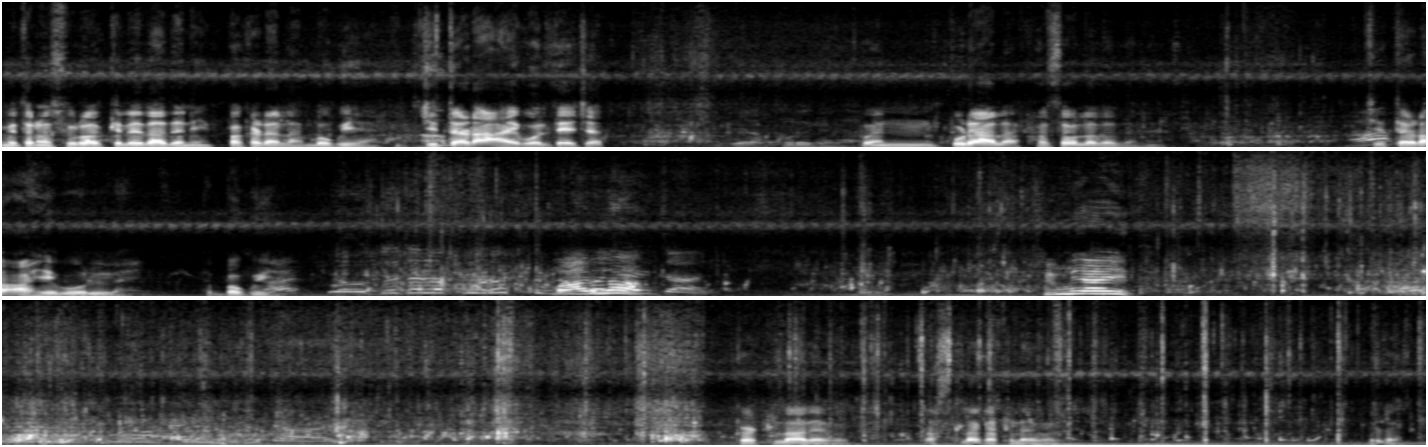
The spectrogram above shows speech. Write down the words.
मित्रांनो सुरुवात केली दादानी पकडायला. बघूया. जिताडा आहे बोलते याच्यात. पण पुढे आला फसवला दादाने. जिताडा आहे बोललाय. तर बघूया. तुम्ही आहेत? आहे कटला आलाय बघ कसला कटला आहे बघ कडक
